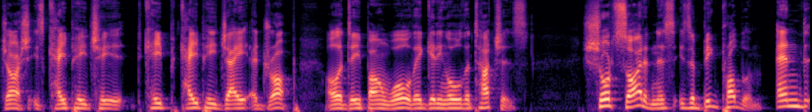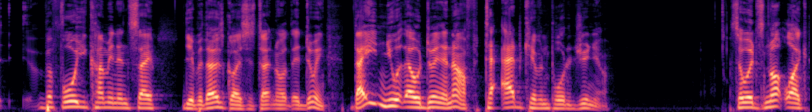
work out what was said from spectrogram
Josh, is KPG, KPJ a drop? Oladipo and Wall, they're getting all the touches short sightedness is a big problem. And before you come in and say, yeah, but those guys just don't know what they're doing, they knew what they were doing enough to add Kevin Porter Jr. So it's not like,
